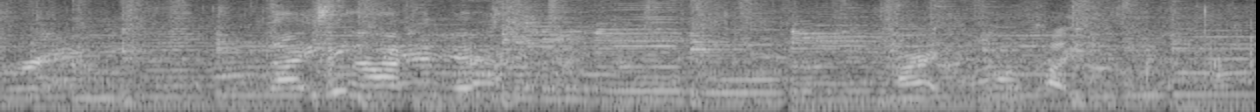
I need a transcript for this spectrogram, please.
forever Nice talking to you. All right.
